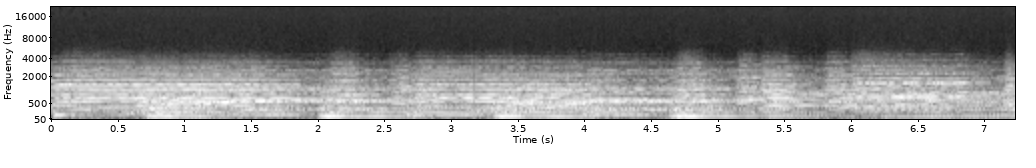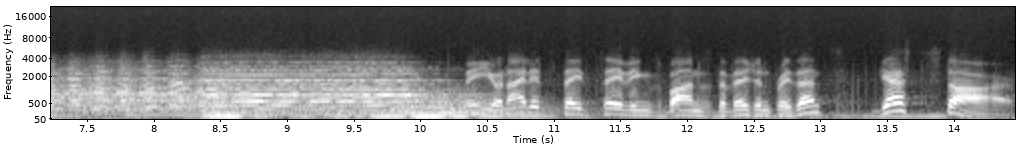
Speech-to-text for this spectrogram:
The United States Savings Bonds Division presents Guest Star.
